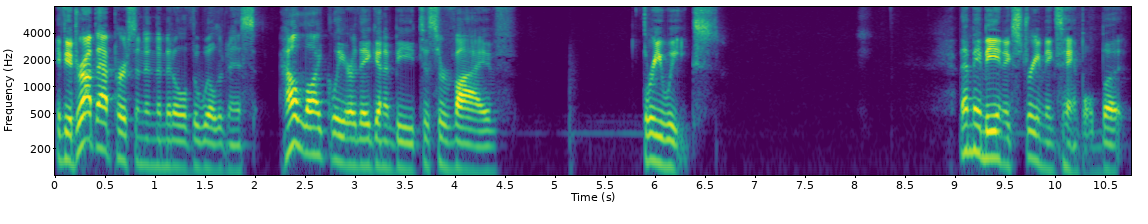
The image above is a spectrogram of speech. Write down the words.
If you drop that person in the middle of the wilderness, how likely are they going to be to survive three weeks? That may be an extreme example, but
